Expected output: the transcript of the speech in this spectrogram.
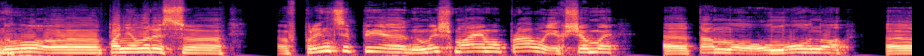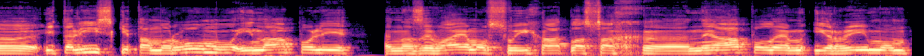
Ну, е, пані Ларисо, в принципі, ми ж маємо право, якщо ми е, там умовно італійські там Рому і Наполі називаємо в своїх атласах Неаполем і Римом,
